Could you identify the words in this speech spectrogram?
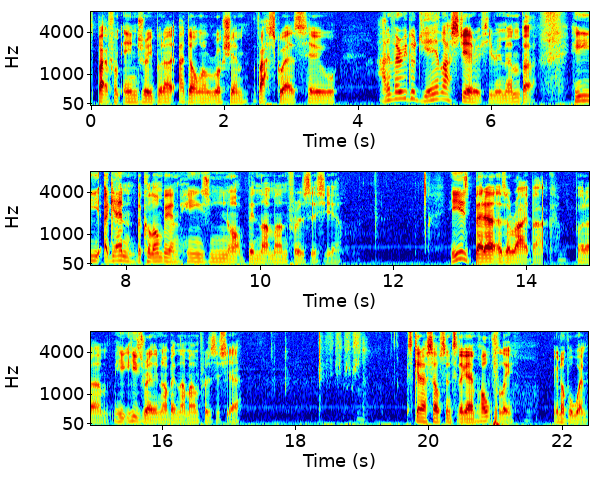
He's back from injury, but I, I don't want to rush him. Vasquez, who had a very good year last year, if you remember. He, again, the Colombian, he's not been that man for us this year. He is better as a right back, but um, he, he's really not been that man for us this year. Let's get ourselves into the game. Hopefully, another win.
